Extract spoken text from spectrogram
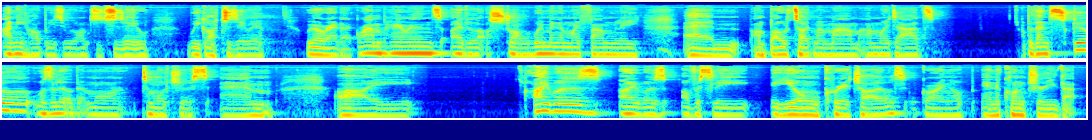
Any hobbies we wanted to do, we got to do it. We were around our grandparents. I had a lot of strong women in my family, um, on both sides, my mum and my dad. But then school was a little bit more tumultuous. Um, I I was I was obviously a young queer child growing up in a country that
